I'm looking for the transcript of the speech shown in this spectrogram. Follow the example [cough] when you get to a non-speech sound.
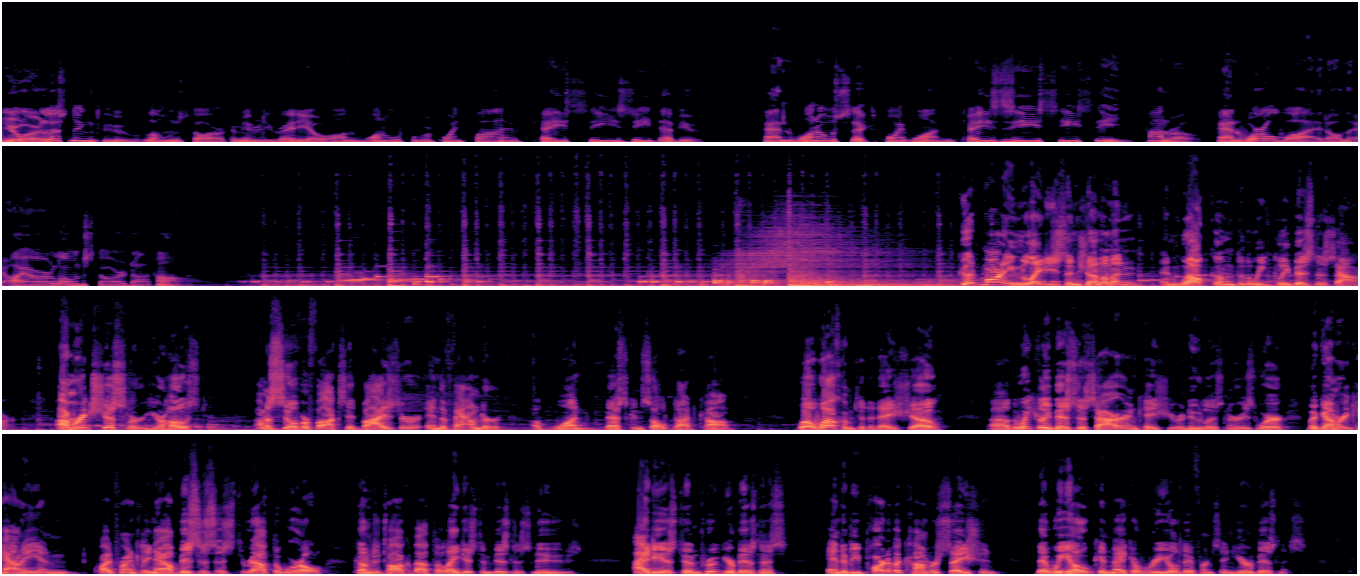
You are listening to Lone Star Community Radio on 104.5 KCZW and 106.1 KZCC Conroe and worldwide on the irlonestar.com. Good morning, ladies and gentlemen, and welcome to the weekly business hour. I'm Rick Schissler, your host. I'm a Silver Fox advisor and the founder of OneBestConsult.com. Well, welcome to today's show. Uh, the weekly business hour, in case you're a new listener, is where Montgomery County and, quite frankly, now businesses throughout the world come to talk about the latest in business news, ideas to improve your business, and to be part of a conversation that we hope can make a real difference in your business.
